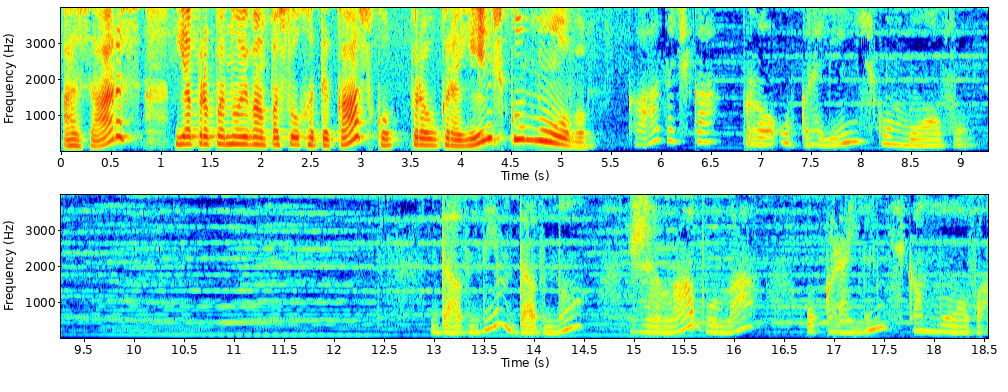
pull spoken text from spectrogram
А зараз я пропоную вам послухати казку про українську мову. Казочка про українську мову. Давним-давно жила була українська мова.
